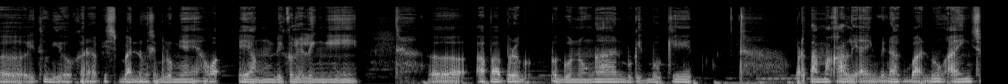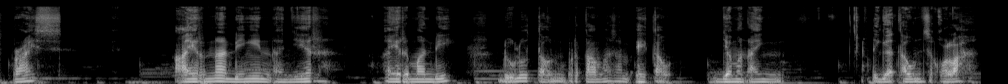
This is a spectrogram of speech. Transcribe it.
uh, itu geografis Bandung sebelumnya ya yang dikelilingi uh, apa pegunungan bukit-bukit pertama kali aing pindah ke Bandung aing surprise airnya dingin anjir. Air mandi. Dulu tahun pertama sampai eh tahun zaman aing tiga tahun sekolah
